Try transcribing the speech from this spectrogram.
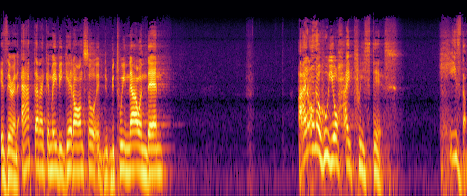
Is there an app that I can maybe get on so it, between now and then? I don't know who your high priest is. He's the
